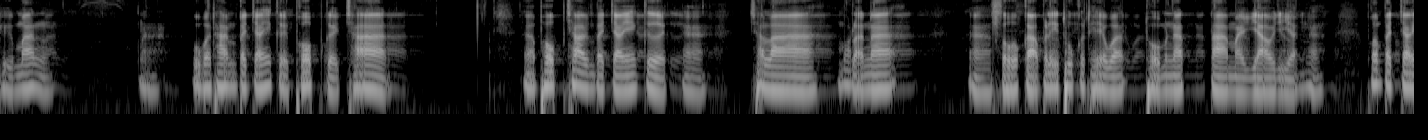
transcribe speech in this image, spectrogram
ถือมั่นอุปทานปัจจัยให้เกิดภพเกิดชาติภพชาติเป็นปัจจัยให้เกิดชรามรณะโสกปริทุกขเทวโทมนัสตามมายาวเหยียดนะเพราะปัจจัย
